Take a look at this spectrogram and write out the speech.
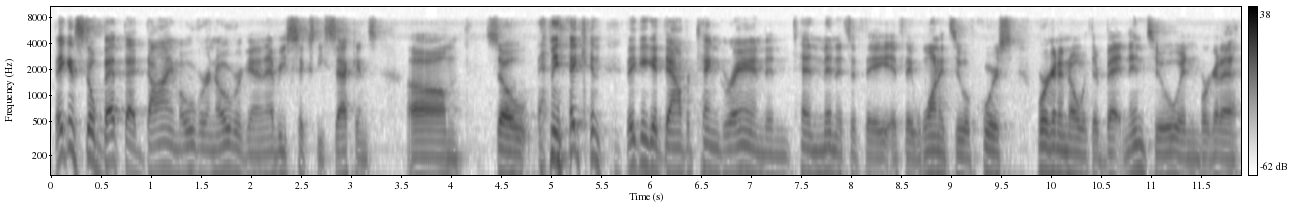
they can still bet that dime over and over again every 60 seconds. Um, so I mean, they can they can get down for ten grand in ten minutes if they if they wanted to. Of course, we're gonna know what they're betting into, and we're gonna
